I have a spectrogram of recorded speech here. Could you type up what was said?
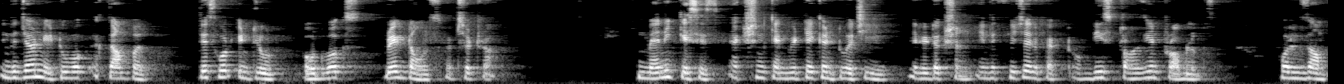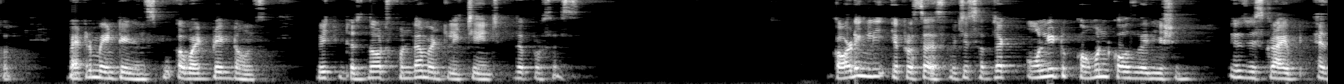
In the journey to work example, this would include roadworks, breakdowns, etc. In many cases, action can be taken to achieve a reduction in the future effect of these transient problems. For example, better maintenance to avoid breakdowns, which does not fundamentally change the process. Accordingly, a process which is subject only to common cause variation is described as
